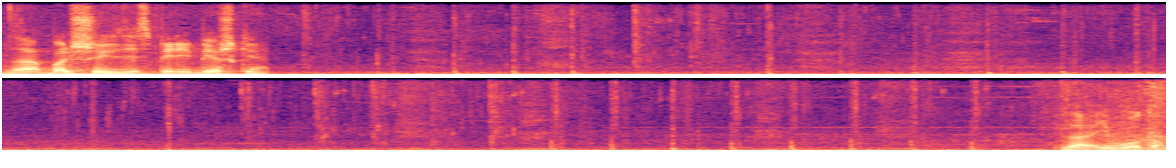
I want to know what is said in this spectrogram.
Да, большие здесь перебежки. Да, и вот он.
